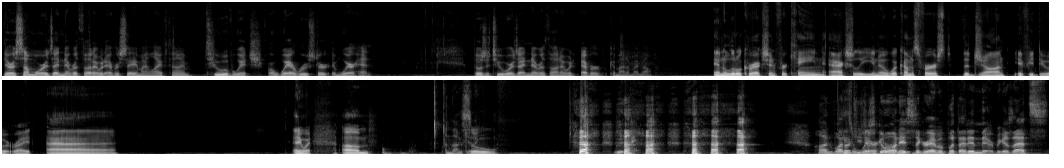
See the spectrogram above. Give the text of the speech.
There are some words I never thought I would ever say in my lifetime, two of which are were rooster and were hen. Those are two words I never thought I would ever come out of my mouth. And a little correction for Kane, actually, you know what comes first? The John, if you do it right. Ah. Anyway, um, I'm not so Hon, why He's don't you aware, just go huh? on Instagram and put that in there because that's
